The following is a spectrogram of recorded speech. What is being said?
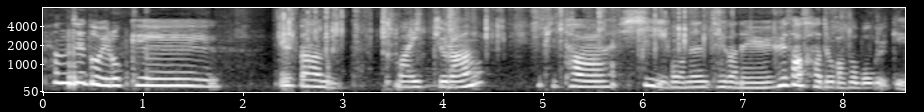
편지도 이렇게 일단 마이쮸랑 비타 C 이거는 제가 내일 회사 가져가서 먹을게요.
